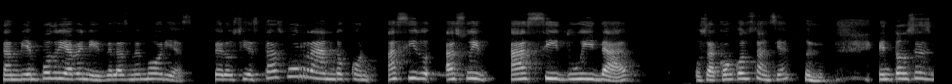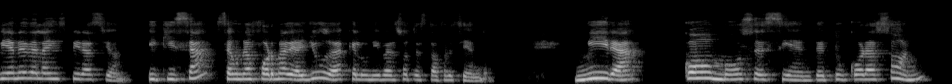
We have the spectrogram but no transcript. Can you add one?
También podría venir de las memorias, pero si estás borrando con asiduidad, o sea, con constancia, entonces viene de la inspiración y quizá sea una forma de ayuda que el universo te está ofreciendo. Mira cómo se siente tu corazón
